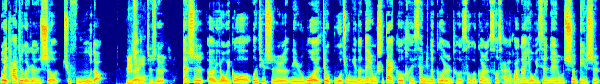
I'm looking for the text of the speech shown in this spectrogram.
为他这个人设去服务的。没错，就是，但是呃，有一个问题是，你如果这个博主你的内容是带个很鲜明的个人特色和个人色彩的话，那有一些内容势必是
